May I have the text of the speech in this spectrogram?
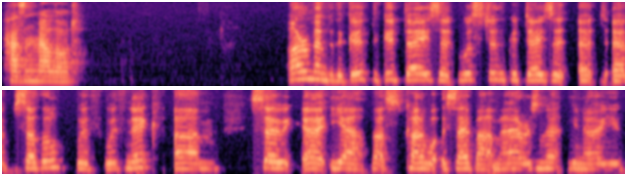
hasn't mellowed. I remember the good, the good days at Worcester, the good days at, at uh, Southwell with with Nick. Um, so uh, yeah, that's kind of what they say about mayor, isn't it? You know, you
